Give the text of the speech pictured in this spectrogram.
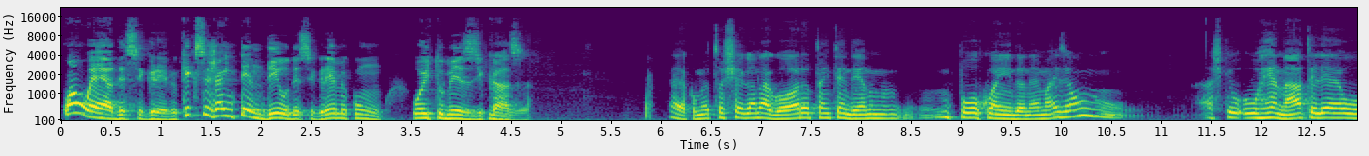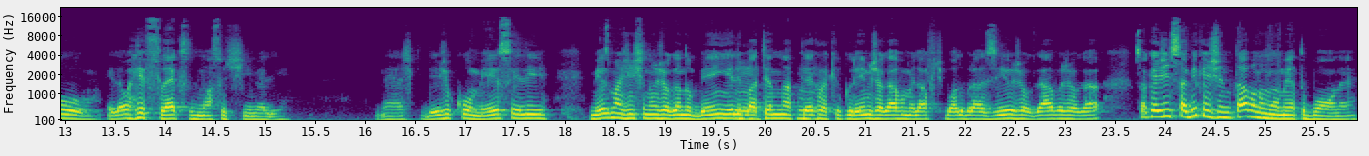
Qual é a desse Grêmio? O que, que você já entendeu desse Grêmio com oito meses de casa? É, como eu estou chegando agora, eu estou entendendo um pouco ainda, né? Mas é um. Acho que o Renato ele é o, ele é o reflexo do nosso time ali. Né? Acho que desde o começo ele, mesmo a gente não jogando bem, ele hum, batendo na tecla hum. que o Grêmio jogava o melhor futebol do Brasil, jogava, jogava. Só que a gente sabia que a gente não estava num momento bom, né?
